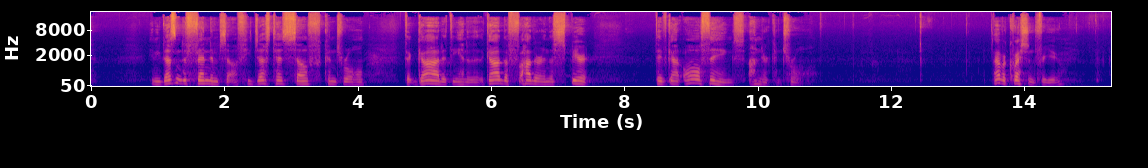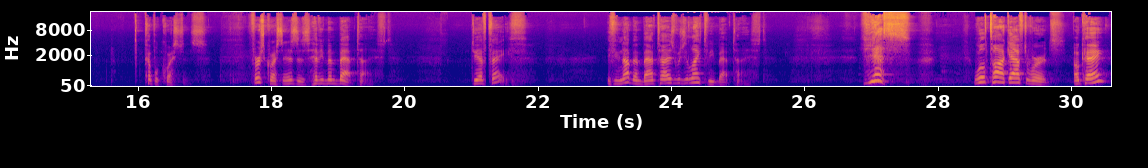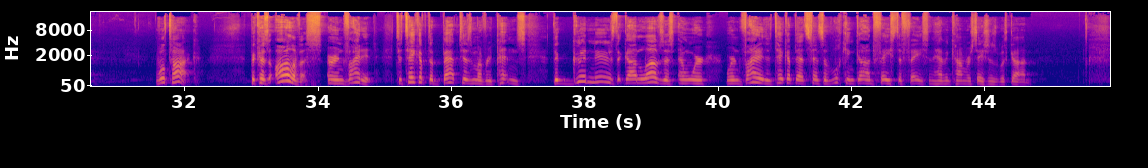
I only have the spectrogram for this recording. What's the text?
And he doesn't defend himself, he just has self control. That God, at the end of it, God the Father and the Spirit, they've got all things under control. I have a question for you. A couple questions. First question is, is have you been baptized? Do you have faith? If you've not been baptized, would you like to be baptized? Yes. We'll talk afterwards, okay? We'll talk. Because all of us are invited to take up the baptism of repentance, the good news that God loves us, and we're, we're invited to take up that sense of looking God face to face and having conversations with God.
